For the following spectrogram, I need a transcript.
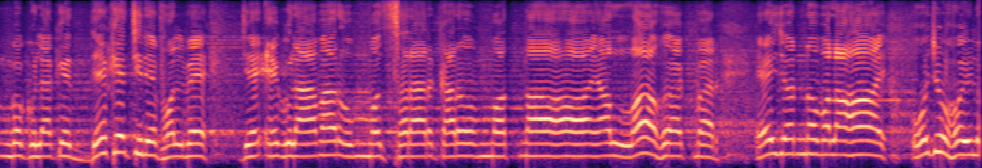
অঙ্গগুলাকে দেখে চিনে ফেলবে যে এগুলা আমার উম্মত ছাড়ার কারও উম্মত নয়। আল্লাহ একবার এই জন্য বলা হয়, অজু হইল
